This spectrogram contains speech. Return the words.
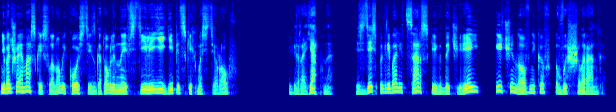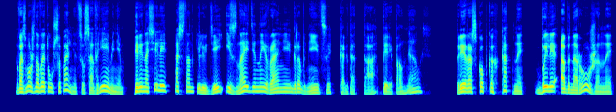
небольшая маска из слоновой кости, изготовленная в стиле египетских мастеров. Вероятно, здесь погребали царских дочерей и чиновников высшего ранга. Возможно, в эту усыпальницу со временем переносили останки людей из найденной ранее гробницы, когда та переполнялась. При раскопках Катны были обнаружены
